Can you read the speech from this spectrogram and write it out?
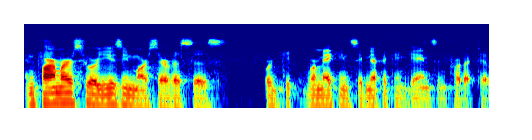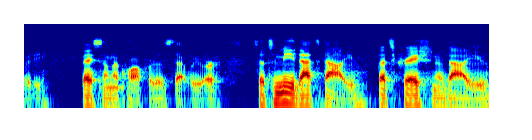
and farmers who are using more services were, were making significant gains in productivity based on the cooperatives that we were. So to me, that's value. That's creation of value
